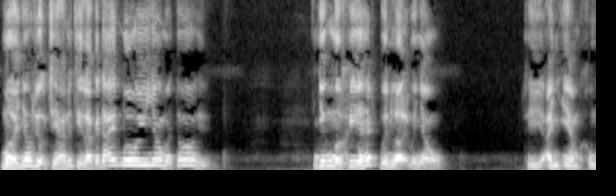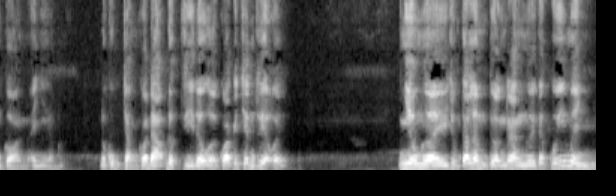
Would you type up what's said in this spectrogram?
Mời nhau rượu chè nó chỉ là cái đãi bôi nhau mà thôi. Nhưng mà khi hết quyền lợi với nhau thì anh em không còn anh em. Nó cũng chẳng có đạo đức gì đâu ở qua cái chén rượu ấy. Nhiều người chúng ta lầm tưởng rằng người ta quý mình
